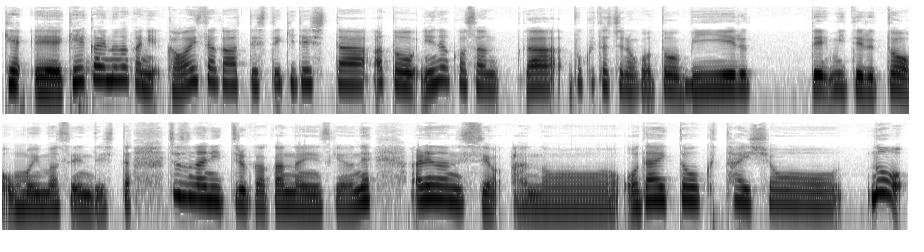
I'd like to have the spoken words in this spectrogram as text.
け、えー、警戒の中に可愛さがあって素敵でした。あと、になこさんが僕たちのことを BL って見てるとは思いませんでした。ちょっと何言ってるかわかんないんですけどね。あれなんですよ。あのー、お題トーク大賞の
